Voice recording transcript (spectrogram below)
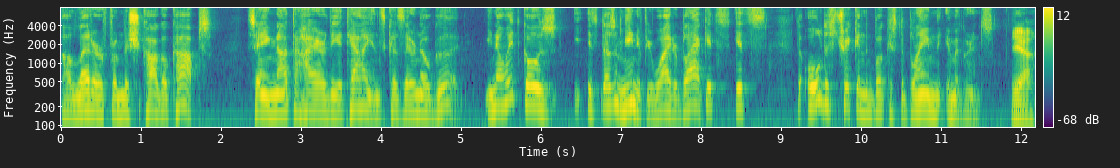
a letter from the Chicago cops saying not to hire the Italians because they're no good. You know, it goes. It doesn't mean if you're white or black. It's it's the oldest trick in the book is to blame the immigrants. Yeah,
